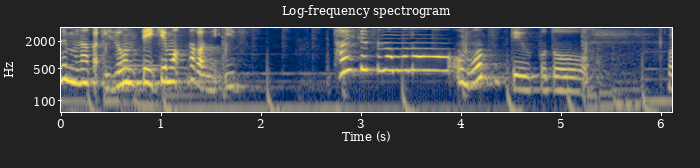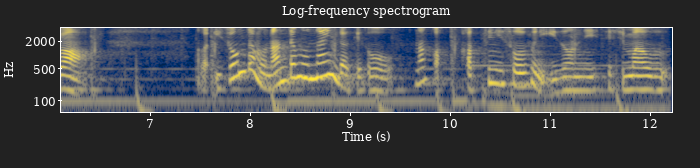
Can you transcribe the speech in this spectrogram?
でもなんか依存っていけまだからね大切なものを持つっていうことはなんか依存でも何でもないんだけどなんか勝手にそういうふうに依存にしてしまう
